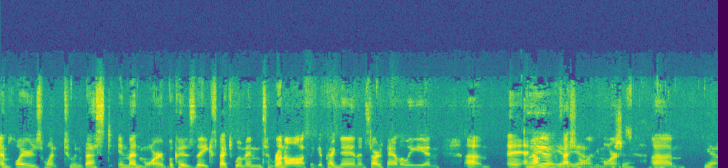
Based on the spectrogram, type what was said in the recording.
employers want to invest in men more because they expect women to run off and get pregnant and start a family and um, and, and oh, not yeah, be professional yeah, yeah. anymore. Sure. Um, yeah,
